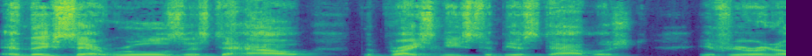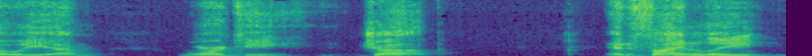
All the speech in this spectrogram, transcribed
And they set rules as to how the price needs to be established if you're an OEM warranty job. And finally,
